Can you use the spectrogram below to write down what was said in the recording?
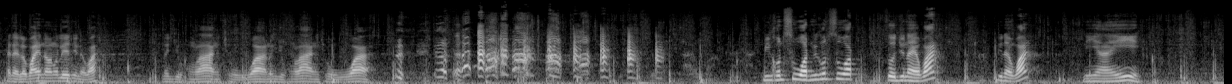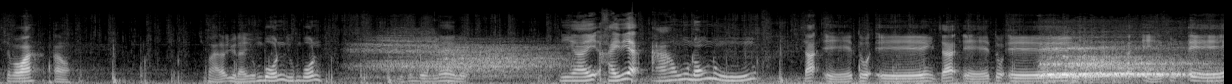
ไปไหนแล้ววะไอ้น้องนักเรียนอยู่ไหนวะนั่งอยู่ข้างล่างชูว่านั่งอยู่ข้างล่างชูว่า มีคนสวดมีคนสวดสวดอยู่ไหนวะอยู่ไหนวะนี่ไงใช่ปะวะอ้าวชิบหายแล้วอยู่ไหนอยู่ข้างบนอยู่ข้างบนอยู่ข้างบนแน่เลยนี่ไงใครเนี่ยอ้าวน้องหนูจ้าเอ๋ตัวเองจ้าเอ๋ตัวเองจ้าเอ๋ตัวเอง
